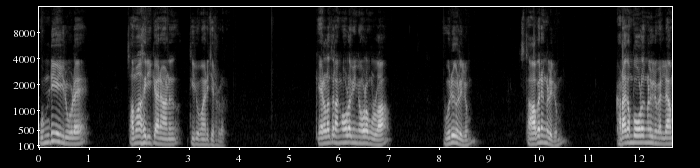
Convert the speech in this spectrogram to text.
ഹുണ്ടികയിലൂടെ സമാഹരിക്കാനാണ് തീരുമാനിച്ചിട്ടുള്ളത്. കേരളത്തിൽ അങ്ങോളം ഇങ്ങോളമുള്ള വീടുകളിലും സ്ഥാപനങ്ങളിലും കടകമ്പോളങ്ങളിലുമെല്ലാം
